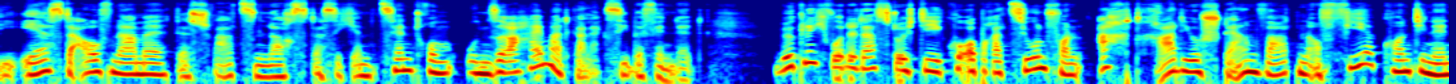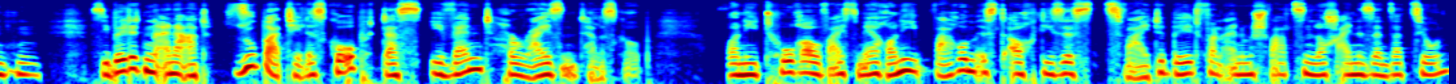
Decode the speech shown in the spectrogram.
die erste Aufnahme des schwarzen Lochs, das sich im Zentrum unserer Heimatgalaxie befindet. Möglich wurde das durch die Kooperation von acht Radiosternwarten auf vier Kontinenten. Sie bildeten eine Art Superteleskop, das Event Horizon Telescope. Ronny Thorau weiß mehr. Ronny, warum ist auch dieses zweite Bild von einem schwarzen Loch eine Sensation?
